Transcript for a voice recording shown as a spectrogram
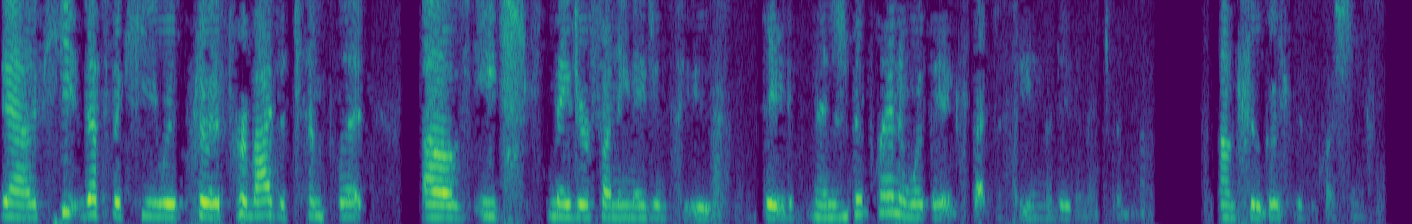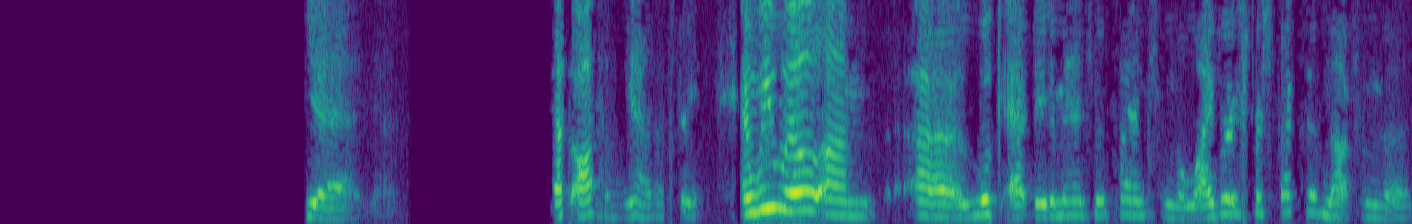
Yeah, the key, that's the key. With, so it provides a template of each major funding agency's data management plan and what they expect to see in the data management plan. Um, so it goes through the questions. Yeah, yeah. That's awesome. Yeah, that's great. And we will um, uh, look at data management plans from the library's perspective, not from the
